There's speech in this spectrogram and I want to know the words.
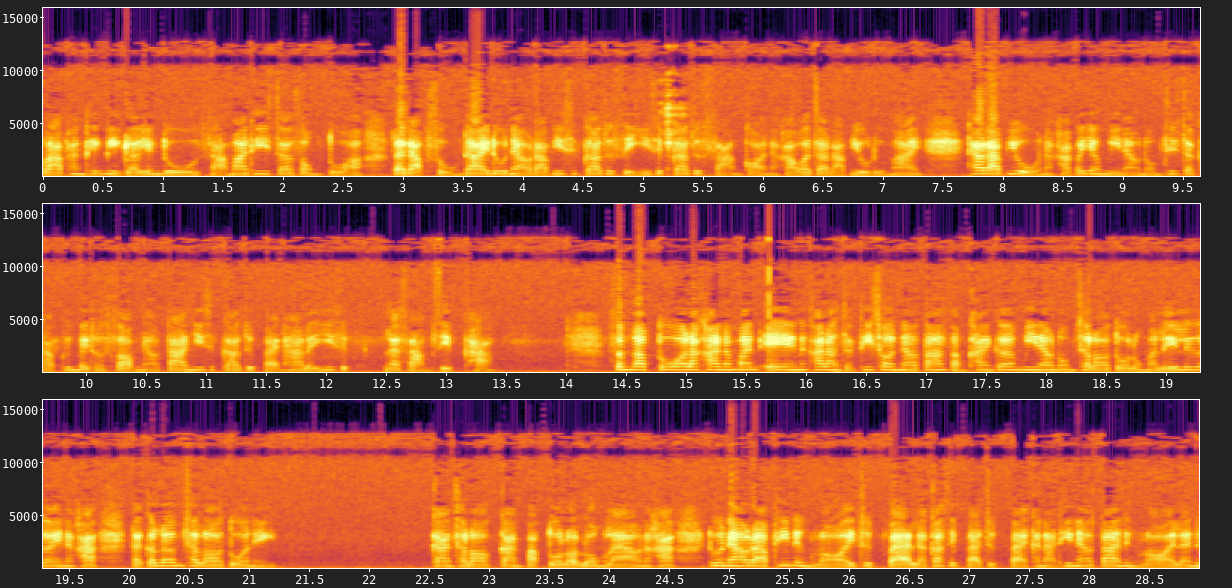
กราฟทางเทคนิคแล้วยังดูสามารถที่จะทรงตัวระดับสูงได้ดูแนวรับ 29.4 29.3 ก่อนนะคะ ว่าจะรับอยู่หรือไม่ ถ้ารับอยู่นะคะก็ยังมีแนวโน้มที่จะกลับขึ้นไปทดสอบแนวต้าน 29.85 และ 20 และ 30 ค่ะสำหรับตัวราคาน้ำมันเองนะคะ หลังจากที่ชนแนวต้านสำคัญก็มีแนวโน้มชะลอตัวลงมาเรื่อยๆนะคะ แต่ก็เริ่มชะลอตัวใน การชะลอการปรับตัวลดลงแล้วนะคะ ดูแนวรับที่ 100.8 และ98.8 ขณะที่แนวต้าน100 และ 1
